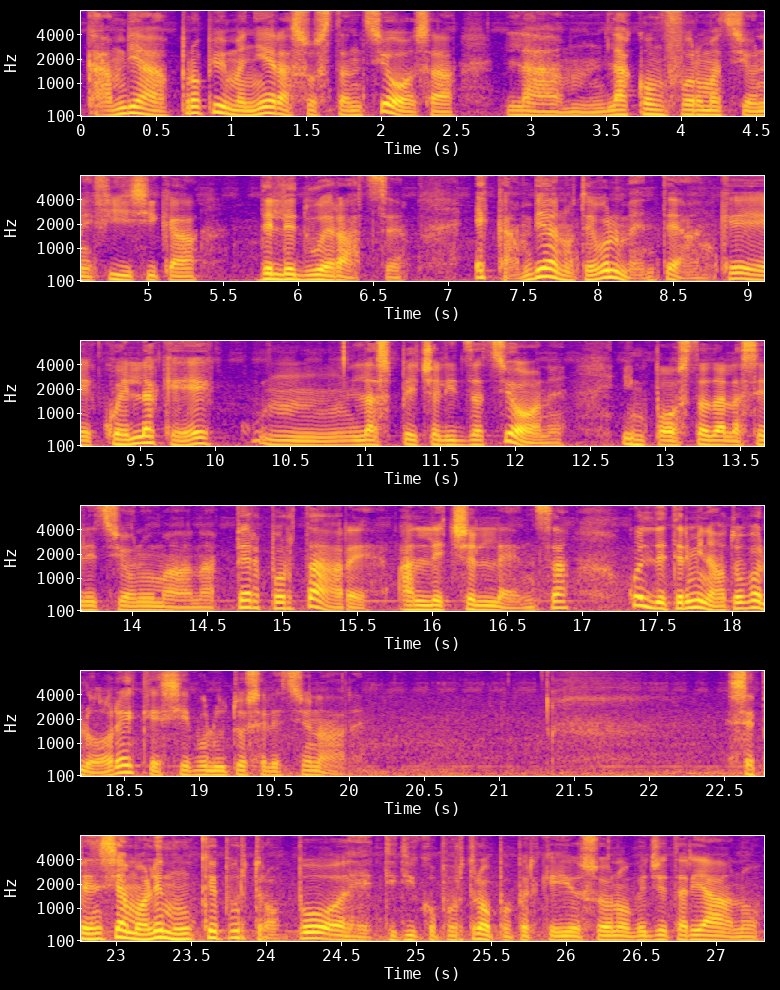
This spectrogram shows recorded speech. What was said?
cambia proprio in maniera sostanziosa la, la conformazione fisica delle due razze e cambia notevolmente anche quella che è la specializzazione imposta dalla selezione umana per portare all'eccellenza quel determinato valore che si è voluto selezionare. Se pensiamo alle mucche, purtroppo, e ti dico purtroppo perché io sono vegetariano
